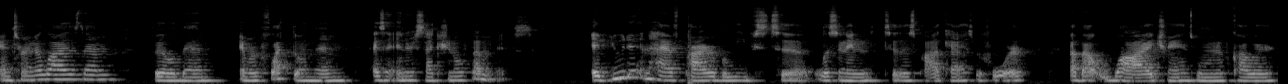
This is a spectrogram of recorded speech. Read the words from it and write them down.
internalize them, feel them, and reflect on them as an intersectional feminist. If you didn't have prior beliefs to listening to this podcast before about why trans women of color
